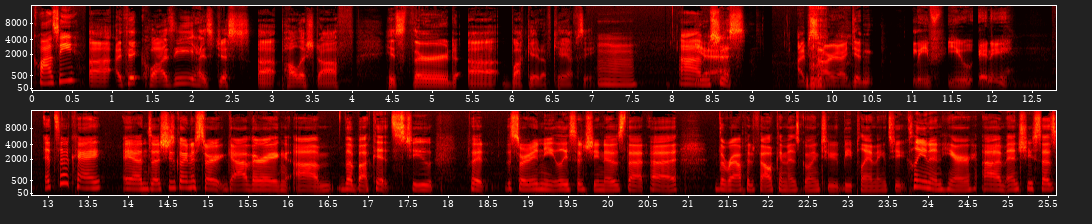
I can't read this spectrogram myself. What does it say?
Quasi? Uh, I think Quasi has just uh, polished off his third uh, bucket of KFC. Um, she- yes. I'm sorry I didn't leave you any. it's okay. And uh, she's going to start gathering um, the buckets to put sort of neatly since she knows that uh, the Rapid Falcon is going to be planning to clean in here. Um, and she says,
